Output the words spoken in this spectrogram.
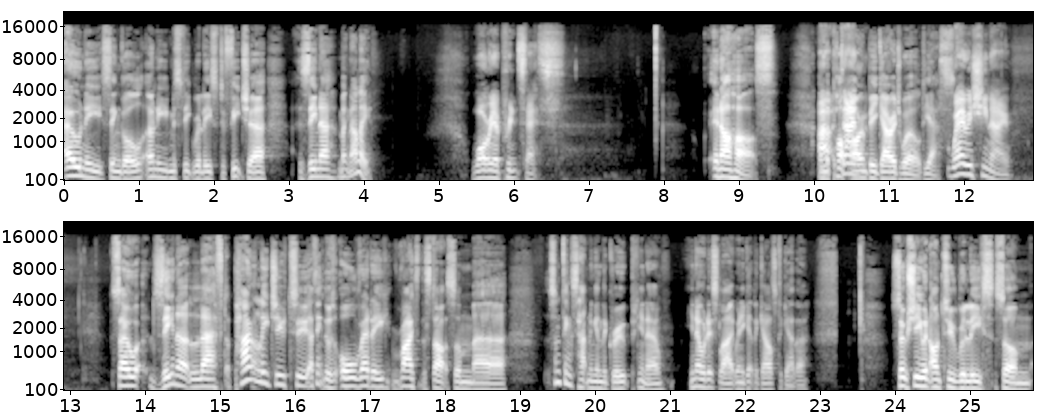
only single, only Mis-Teeq release to feature Zena McNally. Warrior Princess. In our hearts. In Uh, the pop Dan- R&B garage world, yes. Where is she now? So Zena left apparently due to I think there was already right at the start some uh, some things happening in the group. You know, you know what it's like when you get the gals together. So she went on to release some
